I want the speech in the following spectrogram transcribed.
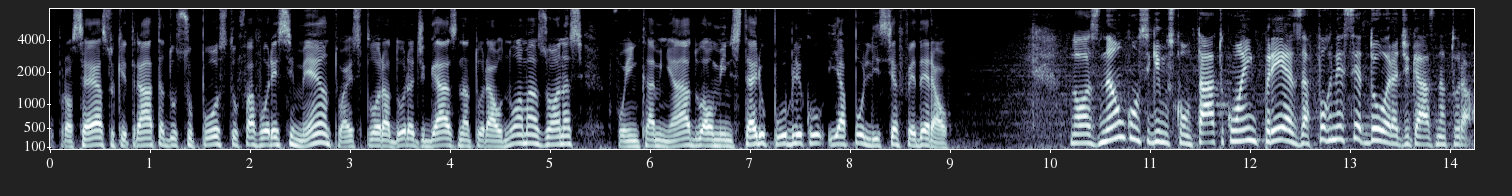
O processo que trata do suposto favorecimento à exploradora de gás natural no Amazonas foi encaminhado ao Ministério Público e à Polícia Federal. Nós não conseguimos contato com a empresa fornecedora de gás natural.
